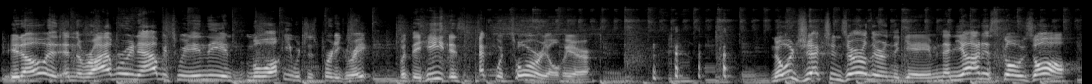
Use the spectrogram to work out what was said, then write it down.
You know, and the rivalry now between Indy and Milwaukee, which is pretty great. But the Heat is equatorial here. no ejections earlier in the game, and then Giannis goes off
